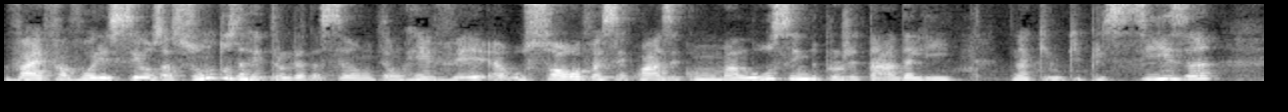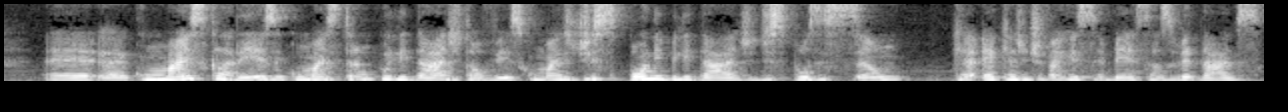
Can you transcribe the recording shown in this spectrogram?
vai favorecer os assuntos da retrogradação. Então, rever, o Sol vai ser quase como uma luz sendo projetada ali naquilo que precisa, é, é, com mais clareza e com mais tranquilidade, talvez, com mais disponibilidade, disposição, que é que a gente vai receber essas verdades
